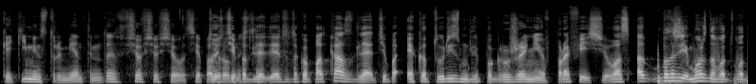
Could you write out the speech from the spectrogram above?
какими инструментами? Все-все-все, вот все подробности. То есть, типа, для, это такой подкаст для, типа, экотуризм для погружения в профессию. У вас, подожди, можно вот, вот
